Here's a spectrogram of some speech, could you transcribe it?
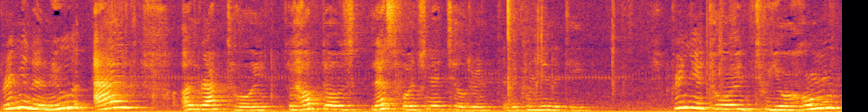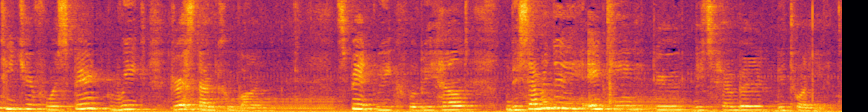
bring in a new and unwrapped toy to help those less fortunate children in the community. Toy to your homeroom teacher for Spirit Week dress down coupon. Spirit Week will be held December the 18th through December the 20th.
